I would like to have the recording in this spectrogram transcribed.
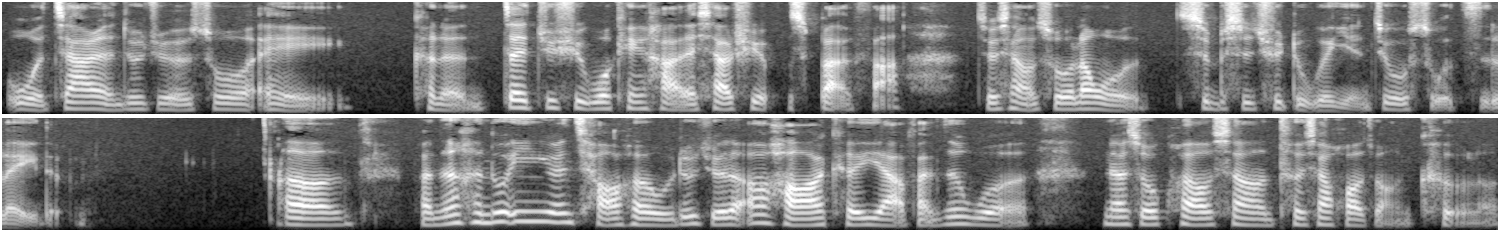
我家人就觉得说，哎，可能再继续 working holiday 下去也不是办法，就想说让我是不是去读个研究所之类的。呃，反正很多因缘巧合，我就觉得哦，好啊，可以啊。反正我那时候快要上特效化妆课了，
